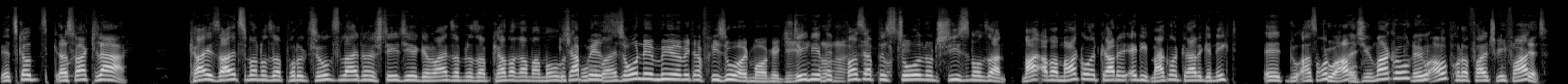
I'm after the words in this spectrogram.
jetzt kommt Das war klar. Kai Salzmann, unser Produktionsleiter, steht hier gemeinsam mit unserem Kameramann Moritz Ich habe mir so eine Mühe mit der Frisur heute Morgen gegeben. stehen hier mit Wasserpistolen und schießen uns an. Ma aber Marco hat gerade, Eddie, Marco hat gerade genickt. Äh, du hast auch, Du auch, Marco? Du auch? oder falsch gefragt.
